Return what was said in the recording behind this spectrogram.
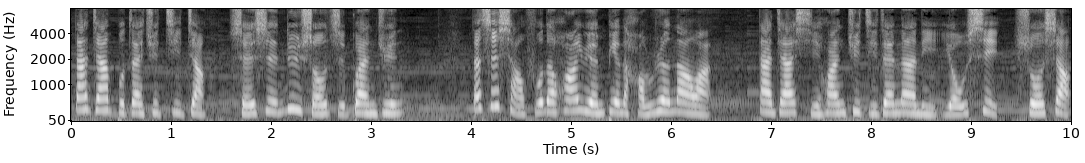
大家不再去计较谁是绿手指冠军，但是小福的花园变得好热闹啊。大家喜欢聚集在那里游戏说笑，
